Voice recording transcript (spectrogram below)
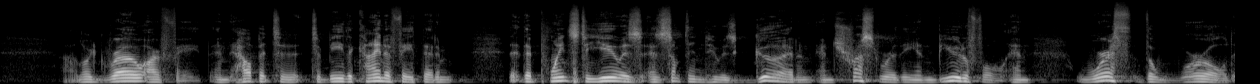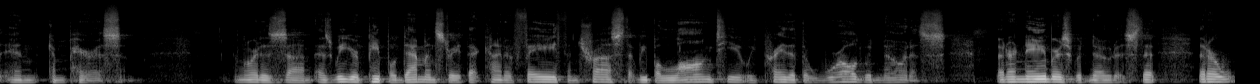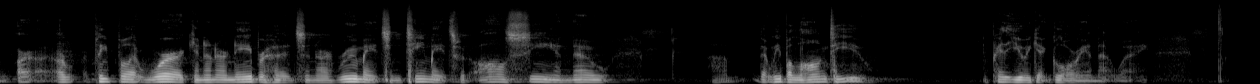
Uh, Lord, grow our faith and help it to, to be the kind of faith that that, that points to you as, as something who is good and, and trustworthy and beautiful and worth the world in comparison. And Lord, as, um, as we, your people, demonstrate that kind of faith and trust that we belong to you, we pray that the world would notice, that our neighbors would notice, that, that our, our, our people at work and in our neighborhoods and our roommates and teammates would all see and know um, that we belong to you pray that you would get glory in that way.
